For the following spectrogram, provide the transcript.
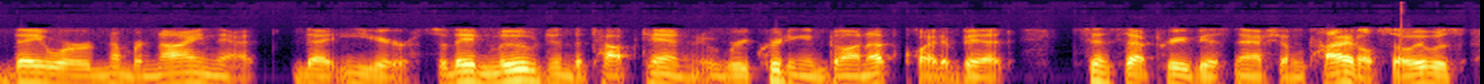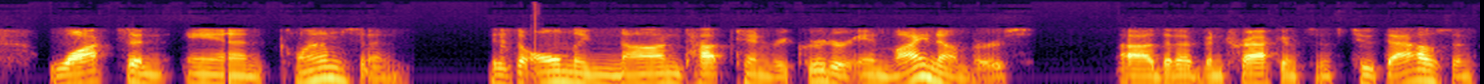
they were number nine that that year. So they'd moved in the top ten. Recruiting had gone up quite a bit since that previous national title. So it was Watson and Clemson is the only non-top ten recruiter in my numbers uh, that I've been tracking since 2000.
